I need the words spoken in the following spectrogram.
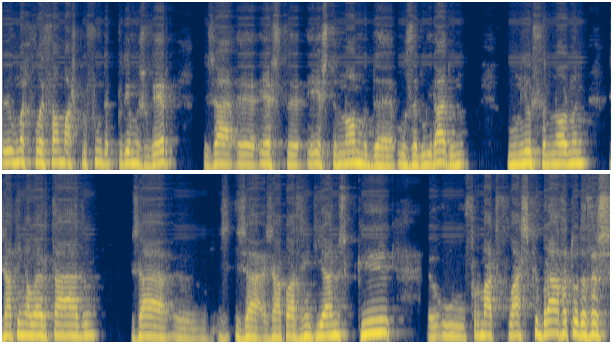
eh, uma reflexão mais profunda que podemos ver já este, este nome da usabilidade, o Nielsen Norman já tinha alertado, já, já, já há quase 20 anos, que o formato flash quebrava todas as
